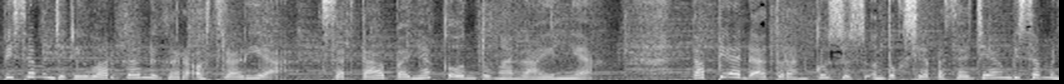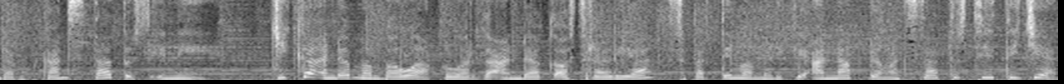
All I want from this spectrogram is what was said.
bisa menjadi warga negara Australia serta banyak keuntungan lainnya. Tapi ada aturan khusus untuk siapa saja yang bisa mendapatkan status ini. Jika Anda membawa keluarga Anda ke Australia, seperti memiliki anak dengan status citizen,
